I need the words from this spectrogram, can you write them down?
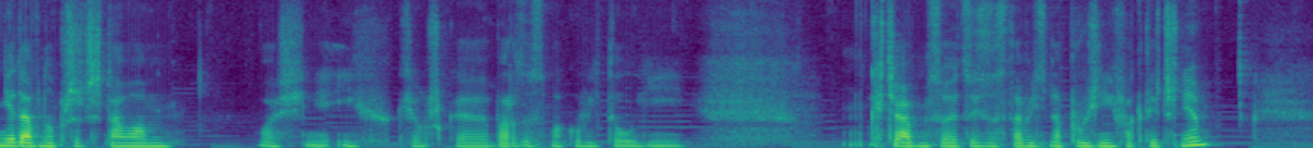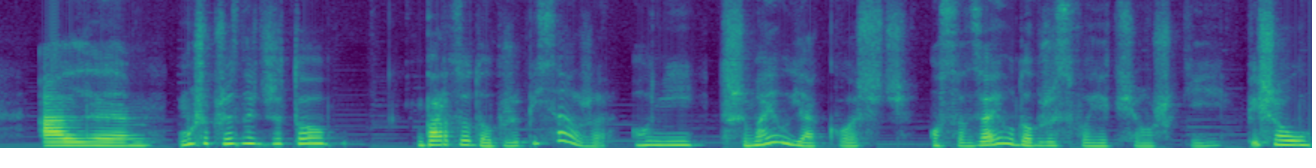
niedawno przeczytałam właśnie ich książkę bardzo smakowitą i chciałabym sobie coś zostawić na później faktycznie. Ale muszę przyznać, że to bardzo dobrzy pisarze. Oni trzymają jakość, osadzają dobrze swoje książki, piszą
